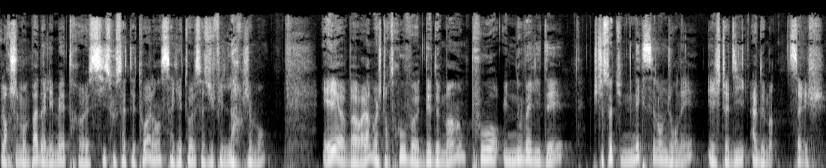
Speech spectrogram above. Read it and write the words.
Alors je te demande pas d'aller mettre 6 ou 7 étoiles, hein, 5 étoiles ça suffit largement. Et bah voilà, moi je te retrouve dès demain pour une nouvelle idée. Je te souhaite une excellente journée et je te dis à demain. Salut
